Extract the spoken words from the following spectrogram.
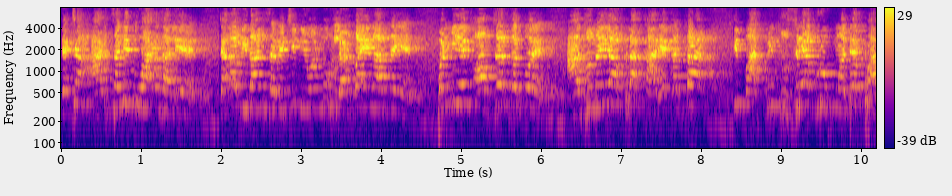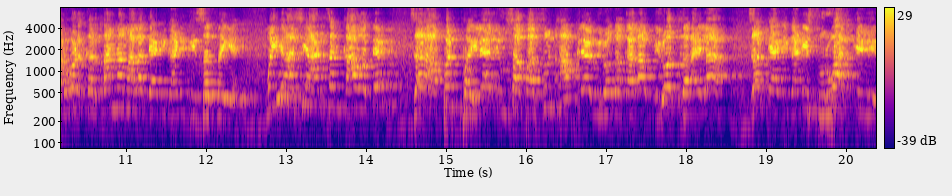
त्याच्या अडचणीत वाढ झाली आहे. त्याला विधानसभेची निवडणूक लढता येणार नाहीये. पण मी एक ऑब्झर्व करतोय अजूनही आपला कार्यकर्ता ती बातमी दुसऱ्या ग्रुपमध्ये फॉरवर्ड करताना मला त्या ठिकाणी दिसत नाहीये. मग ही अशी अडचण का होते? जर आपण पहिल्या दिवसापासून आपल्या विरोधकाला विरोध करायला जर त्या ठिकाणी सुरुवात केली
